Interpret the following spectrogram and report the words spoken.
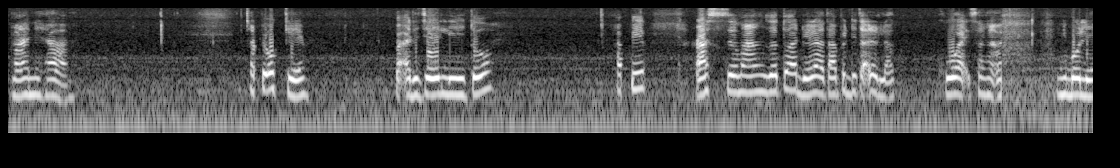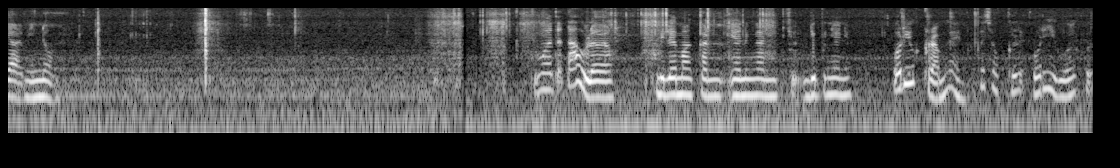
Manis lah tapi okey. Sebab ada jelly tu. Tapi rasa mangga tu ada lah tapi dia tak adalah kuat sangat. Ni boleh lah minum. Cuma tak tahulah Bila makan yang dengan dia punya ni. Oreo crumb kan? Kan coklat Oreo lah kot.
